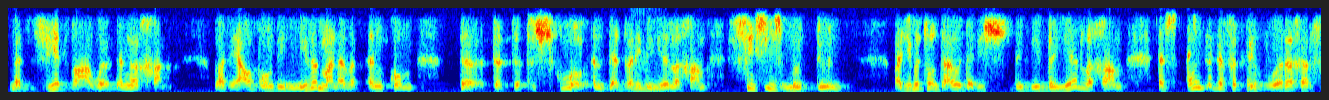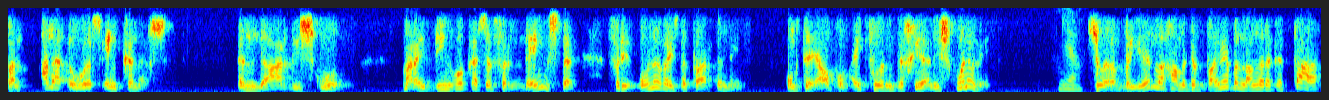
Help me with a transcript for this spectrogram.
met weet waaroor dinge gaan. Wat help om die nuwe manne wat inkom te te te, te skool en dit wat die hmm. beheerliggaam fisies moet doen. Maar jy moet onthou dat die die, die beheerliggaam is eintlik 'n verteenwoordiger van alle ouers en kinders in daardie skool. Maar hy dien ook as 'n verlengstuk vir die onderwysdepartement om te help om uitvoering te gee aan die skoolwet. Ja. So 'n beheerliggaam het 'n baie belangrike taak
